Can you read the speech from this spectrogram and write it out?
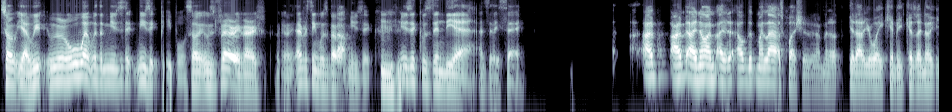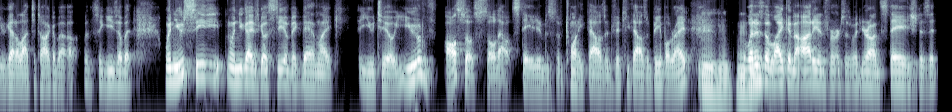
So yeah, we, we all went with the music music people. So it was very, very you know, everything was about music. Mhm. Music was in the air, as they say. I, I I know I'm I, I'll, my last question, and I'm gonna get out of your way, Kimi, because I know you've got a lot to talk about with Sugizo. But when you see when you guys go see a big band like U2, you've also sold out stadiums of 20,000, 50,000 people, right? Mhm. What Mhm. is it like in the audience versus when you're on stage? Does it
